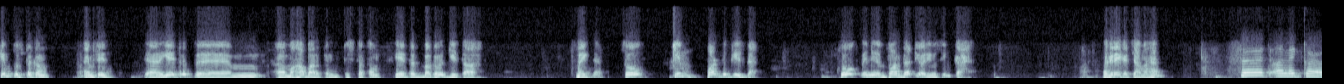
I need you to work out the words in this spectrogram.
किं पुस्तकम् ऐ एम् से एतत् महाभारतं पुस्तकम् एतत् भगवद्गीता like that so kim what book is that so when you, for that you are using kah agre gachamah sir uh, like uh,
